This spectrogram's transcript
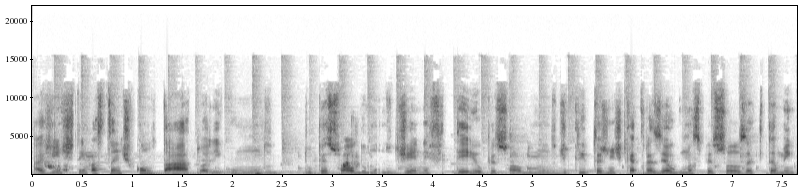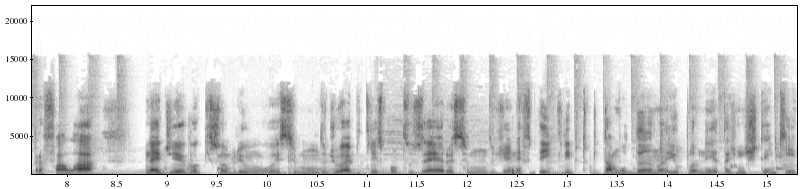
A gente tem bastante contato ali com o mundo do pessoal do mundo de NFT, o pessoal do mundo de cripto. A gente quer trazer algumas pessoas aqui também para falar né, Diego, aqui sobre o, esse mundo de Web 3.0, esse mundo de NFT e cripto que está mudando aí o planeta, a gente tem que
